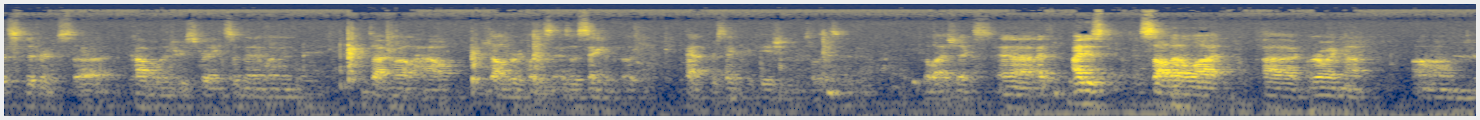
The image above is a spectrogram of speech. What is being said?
this different uh, complementary strengths of men and women. Talking about how childbirth is, is a, a path for sanctification towards relationships. And uh, I, I just saw that a lot uh, growing up um,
